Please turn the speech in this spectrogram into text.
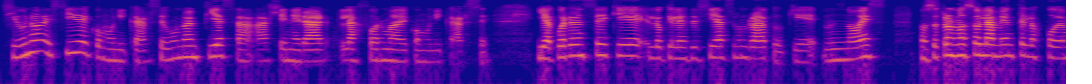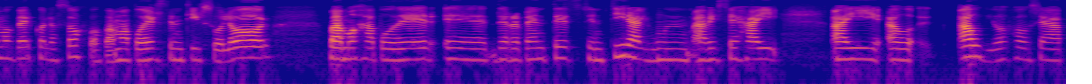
si uno decide comunicarse, uno empieza a generar la forma de comunicarse. Y acuérdense que lo que les decía hace un rato, que no es, nosotros no solamente los podemos ver con los ojos, vamos a poder sentir su olor, vamos a poder eh, de repente sentir algún, a veces hay, hay audios, o sea,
